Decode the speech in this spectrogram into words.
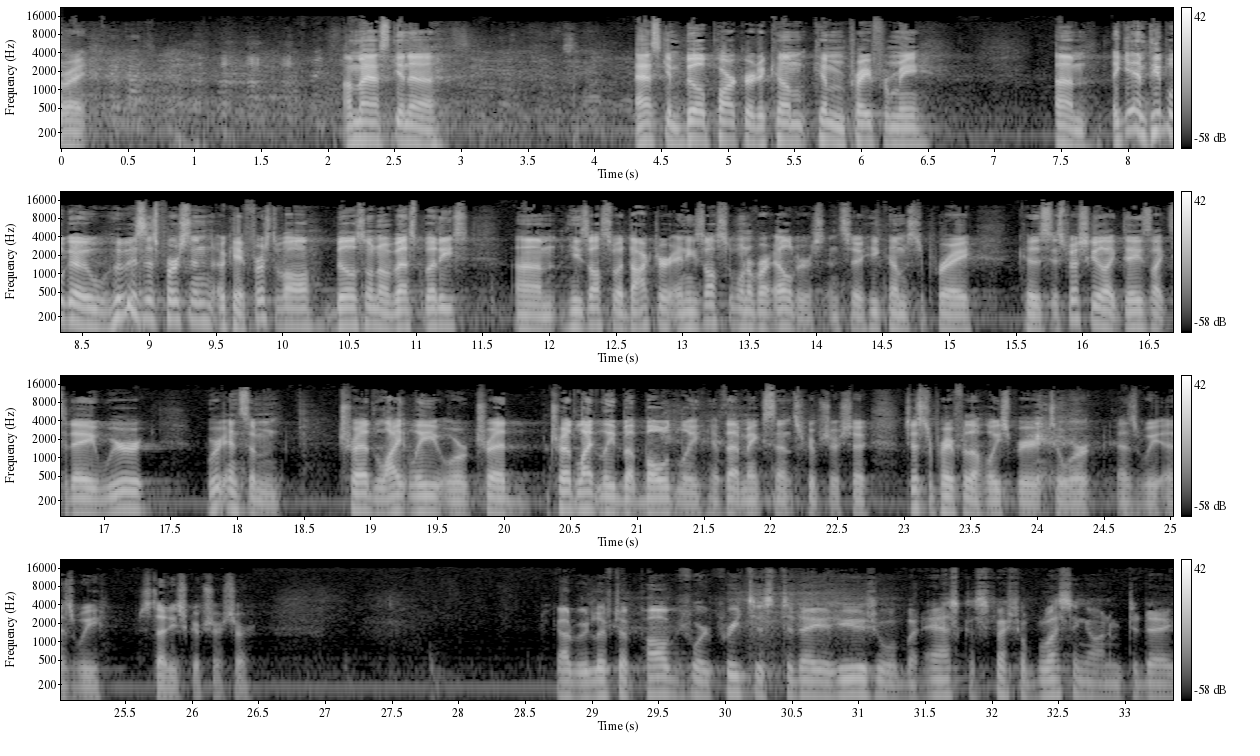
All right. I'm asking uh, asking Bill Parker to come come and pray for me. Um, again, people go, "Who is this person?" Okay, first of all, Bill's one of my best buddies. Um, he's also a doctor, and he's also one of our elders, and so he comes to pray because, especially like days like today, we're we're in some tread lightly or tread tread lightly but boldly, if that makes sense, Scripture. So, just to pray for the Holy Spirit to work as we as we study Scripture, sir. God, we lift up Paul before he preaches today as usual, but ask a special blessing on him today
